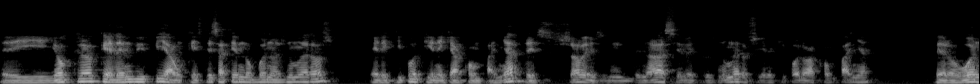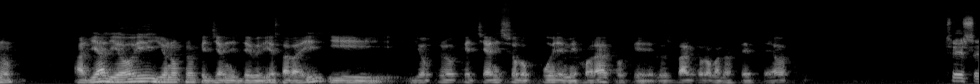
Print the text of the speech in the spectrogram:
Eh, y yo creo que el MVP, aunque estés haciendo buenos números, el equipo tiene que acompañarte, ¿sabes? De nada sirven tus números si el equipo no acompaña. Pero bueno, a día de hoy yo no creo que Giannis debería estar ahí y yo creo que Giannis solo puede mejorar porque los Bucks lo van a hacer peor. Sí, sí.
